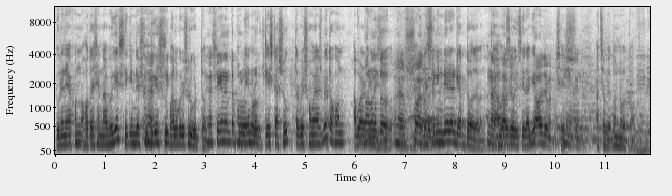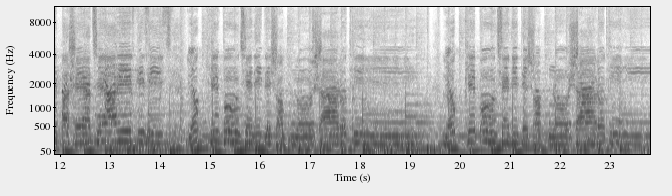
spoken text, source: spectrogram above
তো নিয়ে এখন হতাশা না ভেগে সেকেন্ড ইয়ার শুরু থেকে শুরু- ভালো করে শুরু করতে হবে। হ্যাঁ সেকেন্ড ইয়ারটা ভালো করে টেস্ট আসুক তারপরে সময় আসবে তখন আবার ভালো মতো, হ্যাঁ, সময় করে সেকেন্ড ইয়ার আর গ্যাপ দেওয়া যাবে না। যা হয়েছে হয়েছে এর আগে দেওয়া যাবে না। আচ্ছা ভাই ধন্যবাদ তোমাকে। পাশে আছে আরিফ ফিজিক্স লক্ষ্যে পৌঁছে দিতে স্বপ্ন সারথি। লক্ষ্যে পৌঁছে দিতে স্বপ্ন সারথি।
